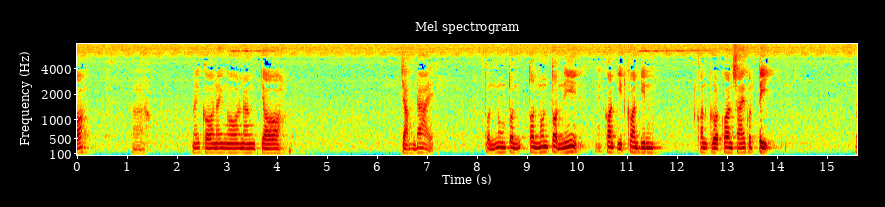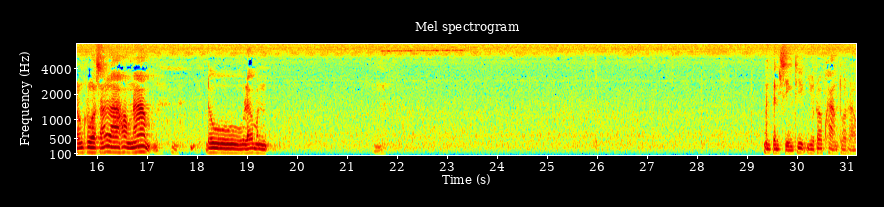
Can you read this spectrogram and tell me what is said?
นายกอนายงอนางจอจำได้ต้นนุ่งต้นต้นนุ่นต้นนี้ ก้อนอิดก้อนดิน ก้อนกรวดก้อนทรายกุฏิ โรงครัวศาลาห้องน้ำดูแล้วมัน มันเป็นสิ่งที่อยู่รอบข้างตัวเรา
